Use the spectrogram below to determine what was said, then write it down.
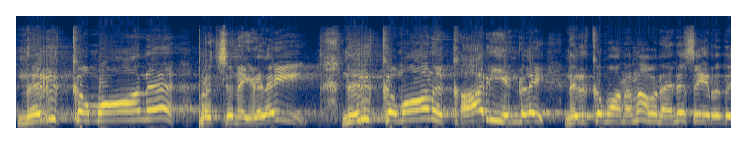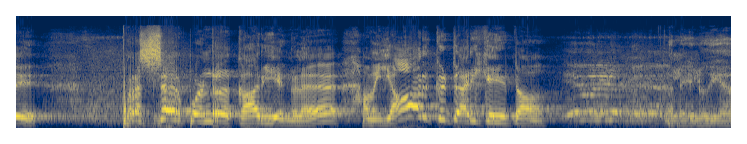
நெருக்கமான பிரச்சனைகளை நெருக்கமான காரியங்களை நெருக்கமான அவன் என்ன செய்யறது? ப்ரெஷர் பண்ணுற காரியங்களை அவன் யாருக்கிட்ட அறிக்கையிட்டான்? அல்லேலூயா.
